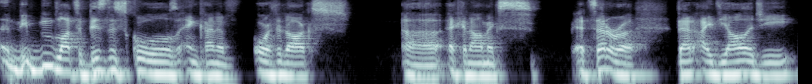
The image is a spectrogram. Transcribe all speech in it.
lots of business schools and kind of orthodox uh, economics, et cetera, that ideology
